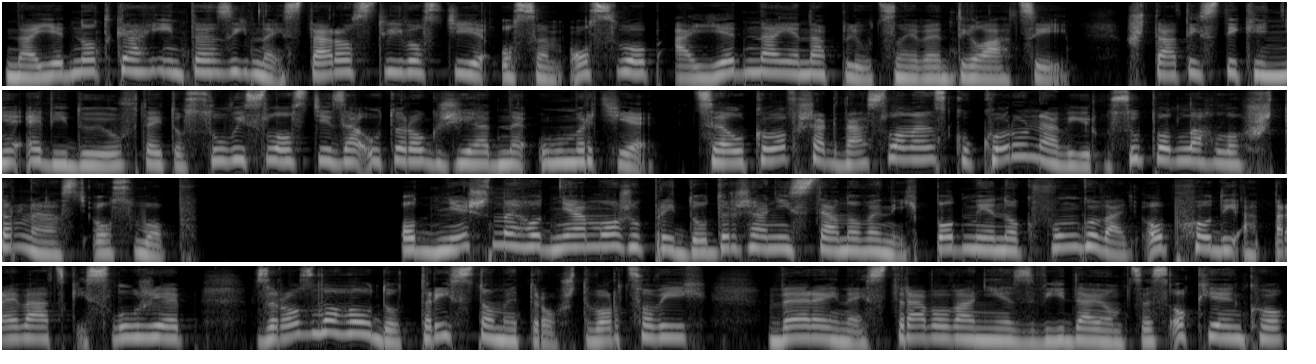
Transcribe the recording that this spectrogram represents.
Na jednotkách intenzívnej starostlivosti je 8 osôb a jedna je na pľúcnej ventilácii. Štatistiky neevidujú v tejto súvislosti za útorok žiadne úmrtie. Celkovo však na Slovensku koronavírusu podľahlo 14 osôb. Od dnešného dňa môžu pri dodržaní stanovených podmienok fungovať obchody a prevádzky služieb s rozlohou do 300 m štvorcových, verejné stravovanie s výdajom cez okienko,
